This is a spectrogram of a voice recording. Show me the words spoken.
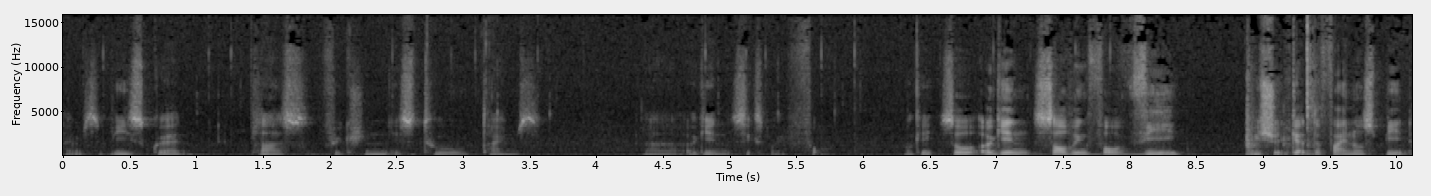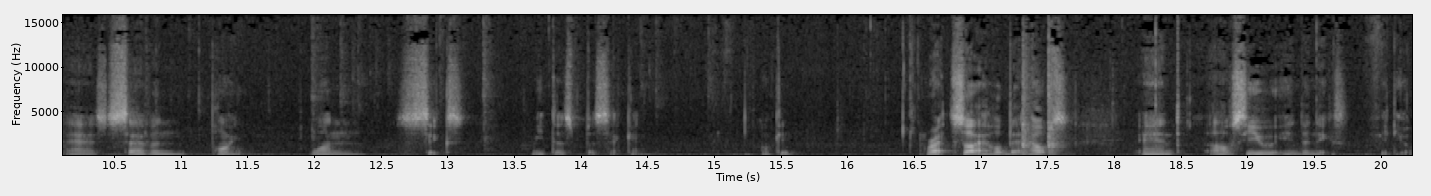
times v squared plus friction is 2 times uh, again 6.4 okay so again solving for v we should get the final speed as 7.16 meters per second. Okay? Right so i hope that helps and i'll see you in the next video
